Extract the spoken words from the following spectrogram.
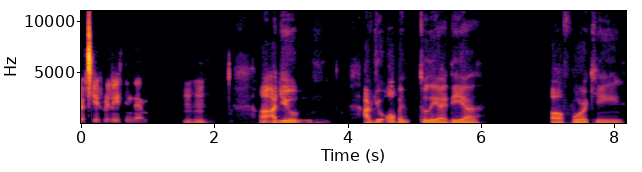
just keep releasing them. Mm-hmm. Uh, are you are you open to the idea of working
